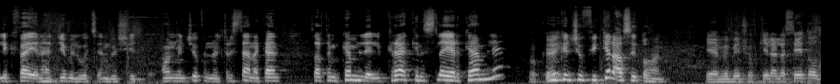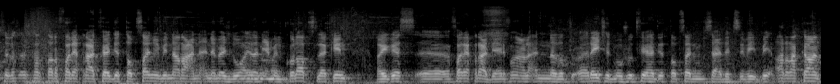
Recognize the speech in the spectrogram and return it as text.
الكفايه إنها تجيب ال Wit's End وال Shield هون بنشوف إنه التريستانا كانت صارت مكملة ال Kraken Slayer كاملة. أوكي. ممكن نشوف في kill على صيته هون. يعني ما بنشوف kill على سيتو طرف فريق رعد في هذه التوب ساين بنرى عن أن مجد أيضا يعمل كولابس لكن اي جس فريق رعد يعرفون على أن ريتشد موجود في هذه التوب ساين بمساعدة سيفي بالركان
